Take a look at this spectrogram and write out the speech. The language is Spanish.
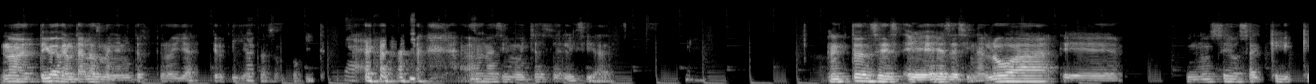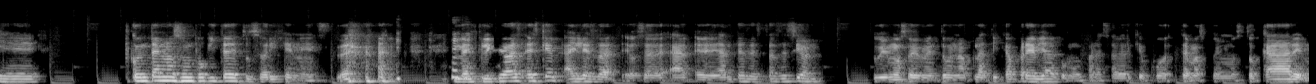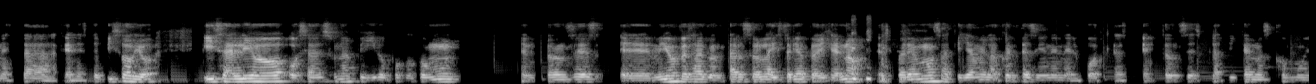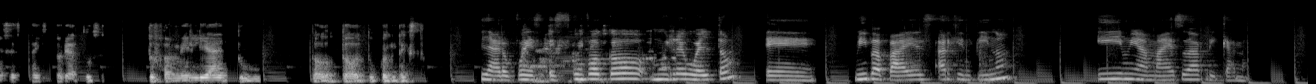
No, te iba a cantar las mañanitas, pero ya, creo que ya pasó un poquito. Aún así, muchas felicidades. Entonces, eh, eres de Sinaloa, eh, no sé, o sea, ¿qué, qué... Cuéntanos un poquito de tus orígenes. Me explicabas, es que ahí les va, o sea, eh, antes de esta sesión tuvimos obviamente una plática previa como para saber qué temas podemos tocar en, esta, en este episodio y salió, o sea, es un apellido poco común. Entonces eh, me iba a empezar a contar solo la historia, pero dije, no, esperemos a que ya me la cuentes bien en el podcast. Entonces, platícanos cómo es esta historia, tu, tu familia, tu, todo, todo tu contexto. Claro, pues es un poco muy revuelto. Eh, mi papá es argentino, y mi mamá es sudafricana.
